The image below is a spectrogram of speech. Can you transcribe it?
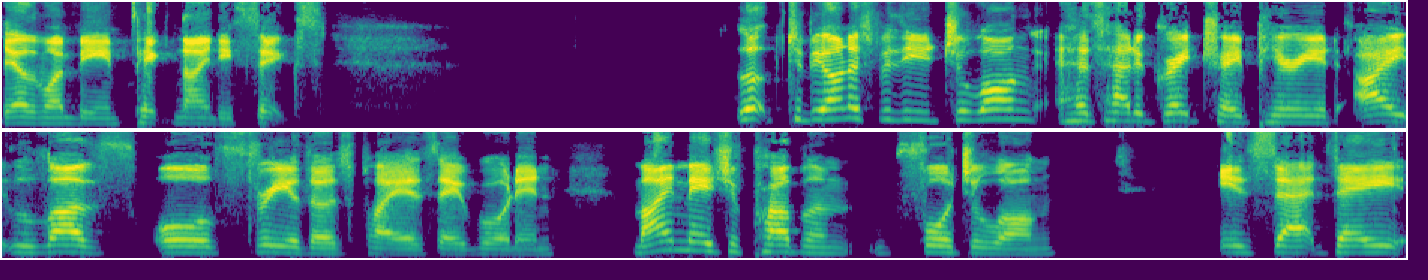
The other one being pick 96. Look, to be honest with you, Geelong has had a great trade period. I love all three of those players they brought in. My major problem for Geelong is that they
